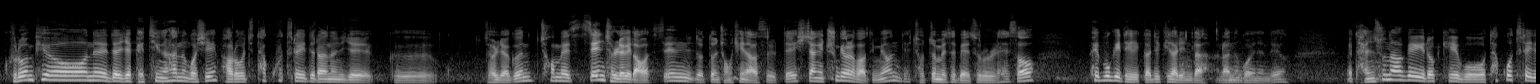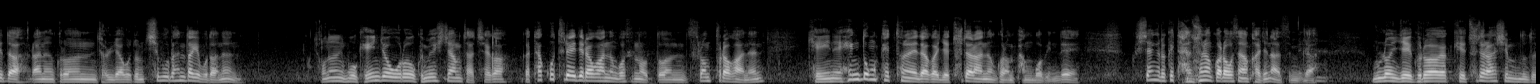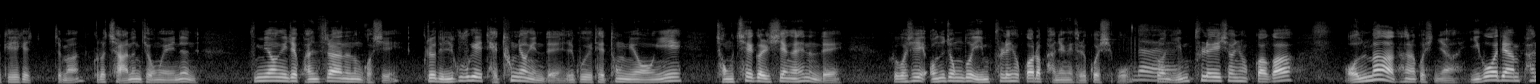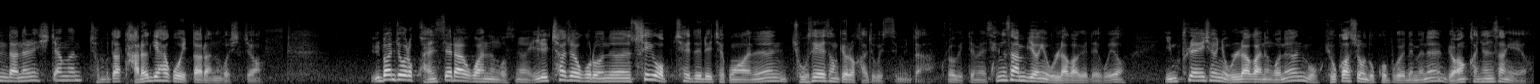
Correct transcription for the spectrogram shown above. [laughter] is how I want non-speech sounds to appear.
그런 표현에 대해 이제 베팅을 하는 것이 바로 이제 타코 트레이드라는 이제 그 전략은 처음에 센 전략이 나왔 센 어떤 정책이 나왔을 때 시장에 충격을 받으면 저점에서 매수를 해서 회복이 되기까지 기다린다라는 거였는데요. 단순하게 이렇게 뭐 타코 트레이드다라는 그런 전략을 좀 치부를 한다기보다는 저는 뭐 개인적으로 금융시장 자체가 그러니까 타코 트레이드라고 하는 것은 어떤 트럼프라고 하는 개인의 행동 패턴에다가 이제 투자하는 그런 방법인데 그 시장이 그렇게 단순한 거라고 생각하지는 않습니다. 물론 이제 그렇게 투자를 하시는 분들도 계시겠지만 그렇지 않은 경우에는 분명히 이제 관세라는 것이 그래도 일국의 대통령인데 일국의 대통령이 정책을 시행을 했는데 그것이 어느 정도 인플레 효과로 반영이 될 것이고 네. 그런 인플레이션 효과가 얼마나 나타날 것이냐 이거에 대한 판단을 시장은 전부 다 다르게 하고 있다라는 것이죠. 일반적으로 관세라고 하는 것은 일차적으로는 수입 업체들이 제공하는 조세의 성격을 가지고 있습니다. 그렇기 때문에 생산 비용이 올라가게 되고요. 인플레이션이 올라가는 것은 뭐 교과서로 놓고 보게 되면 명확한 현상이에요.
